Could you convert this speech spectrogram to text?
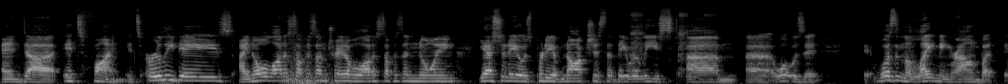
and uh, it's fine. It's early days. I know a lot of stuff is untradeable. A lot of stuff is annoying. Yesterday it was pretty obnoxious that they released um uh what was it? It wasn't a lightning round, but uh,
